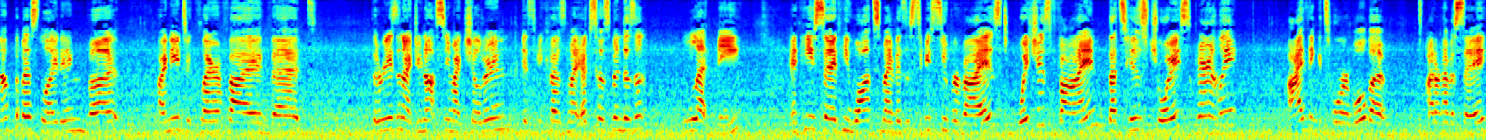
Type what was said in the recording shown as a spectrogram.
not the best lighting, but I need to clarify that the reason I do not see my children is because my ex-husband doesn't let me. And he said he wants my visits to be supervised, which is fine. That's his choice, apparently. I think it's horrible, but I don't have a say.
